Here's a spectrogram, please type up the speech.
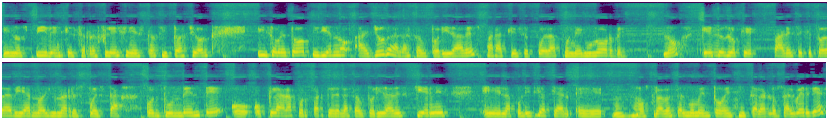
y nos piden que se refleje esta situación y sobre todo pidiendo ayuda a las autoridades para que se pueda poner un orden, ¿no? Que eso es lo que parece que todavía no hay una respuesta contundente o, o clara por parte de las autoridades, quienes eh, la política que han eh, mostrado hasta el momento es instalar los albergues,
